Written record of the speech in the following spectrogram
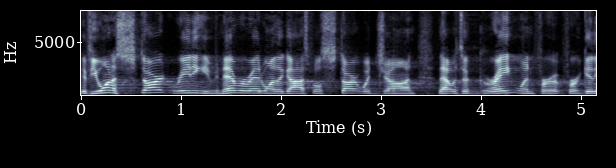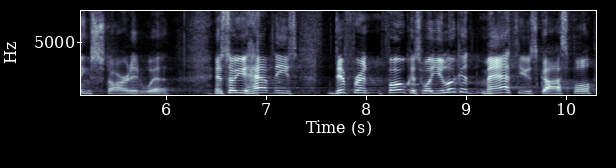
If you want to start reading, if you've never read one of the Gospels, start with John. That was a great one for, for getting started with. And so you have these different focus. Well, you look at Matthew's gospel,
